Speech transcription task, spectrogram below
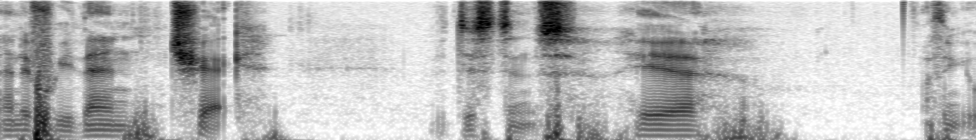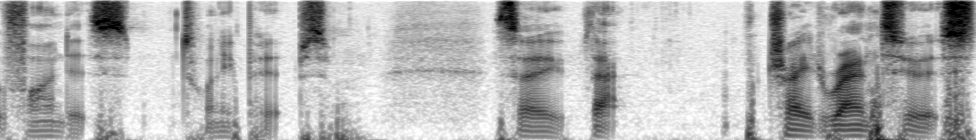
And if we then check the distance here, I think you'll find it's 20 pips. So that trade ran to its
